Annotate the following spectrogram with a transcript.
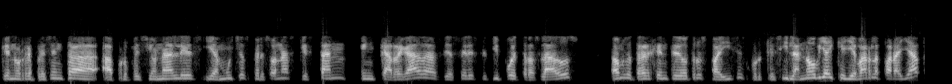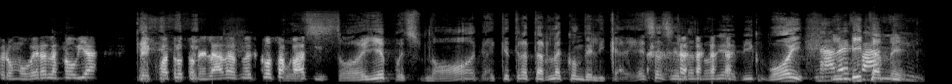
que nos representa a profesionales y a muchas personas que están encargadas de hacer este tipo de traslados. Vamos a traer gente de otros países porque si la novia hay que llevarla para allá, pero mover a la novia de cuatro toneladas no es cosa pues, fácil. Oye, pues no, hay que tratarla con delicadeza, es la novia de Big Boy. Nada Invítame.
